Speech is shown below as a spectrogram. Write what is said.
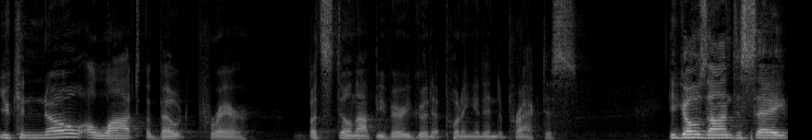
You can know a lot about prayer, but still not be very good at putting it into practice. He goes on to say,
